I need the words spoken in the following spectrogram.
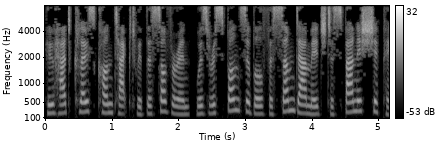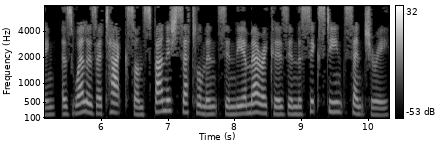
who had close contact with the sovereign, was responsible for some damage to Spanish shipping, as well as attacks on Spanish settlements in the Americas in the 16th century.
